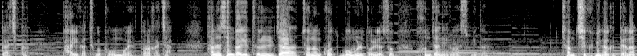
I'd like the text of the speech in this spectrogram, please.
까짓거 바위 같은 거 보면 뭐야 돌아가자 하는 생각이 들자 저는 곧 몸을 돌려서 혼자 내려왔습니다. 참 지금이나 그때나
